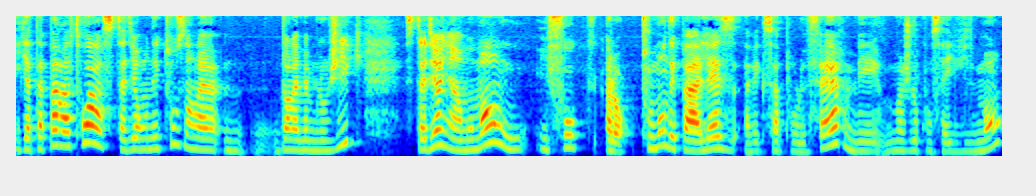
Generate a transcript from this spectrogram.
il y a ta part à toi. C'est-à-dire, on est tous dans la, dans la même logique. C'est-à-dire, il y a un moment où il faut que... Alors, tout le monde n'est pas à l'aise avec ça pour le faire, mais moi, je le conseille vivement.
